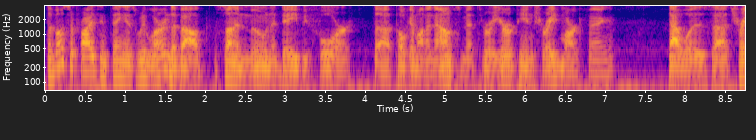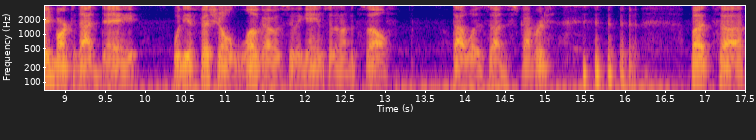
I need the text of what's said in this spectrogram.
the most surprising thing is we learned about Sun and Moon a day before the Pokemon announcement through a European trademark thing that was uh, trademarked that day with the official logos to the games in and of itself that was uh, discovered. but uh,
